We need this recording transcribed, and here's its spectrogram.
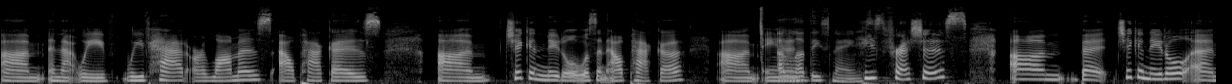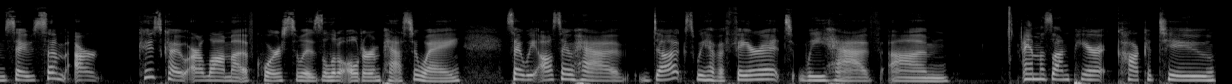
um, and that we've we've had are llamas, alpacas. Um, Chicken Noodle was an alpaca. Um, and I love these names. He's precious. Um, but Chicken Noodle. Um, so some our Cusco, our llama, of course, was a little older and passed away. So we also have ducks. We have a ferret. We have um, Amazon parrot, cockatoo.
